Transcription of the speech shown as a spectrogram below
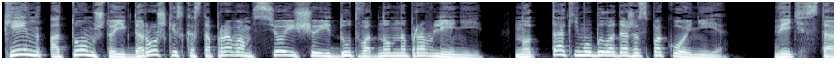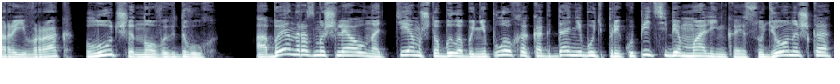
Кейн о том, что их дорожки с Костоправом все еще идут в одном направлении, но так ему было даже спокойнее. Ведь старый враг лучше новых двух. А Бен размышлял над тем, что было бы неплохо когда-нибудь прикупить себе маленькое суденышко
